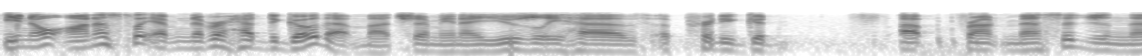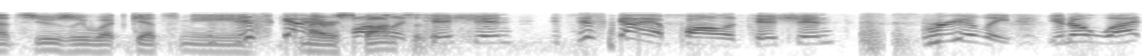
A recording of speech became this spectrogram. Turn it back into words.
you know, honestly, I've never had to go that much. I mean, I usually have a pretty good upfront message, and that's usually what gets me my responses. Is this guy my a responses. politician? Is this guy a politician? Really? You know what?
